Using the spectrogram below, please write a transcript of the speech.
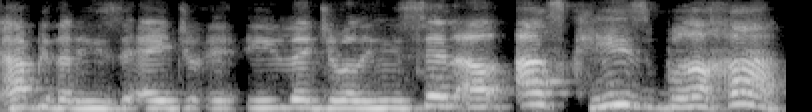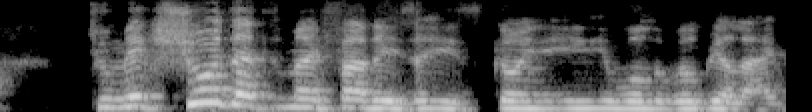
happy that he's eligible. And he said, I'll ask his bracha to make sure that my father is, is going, he will, will be alive.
